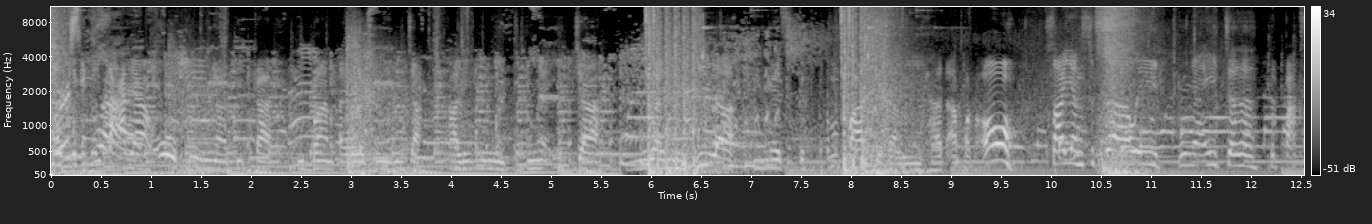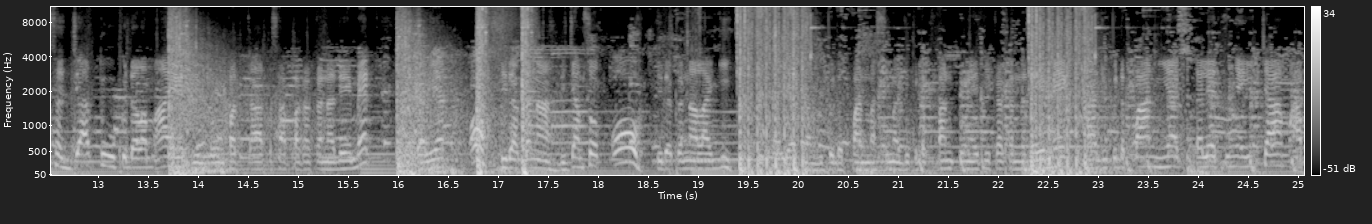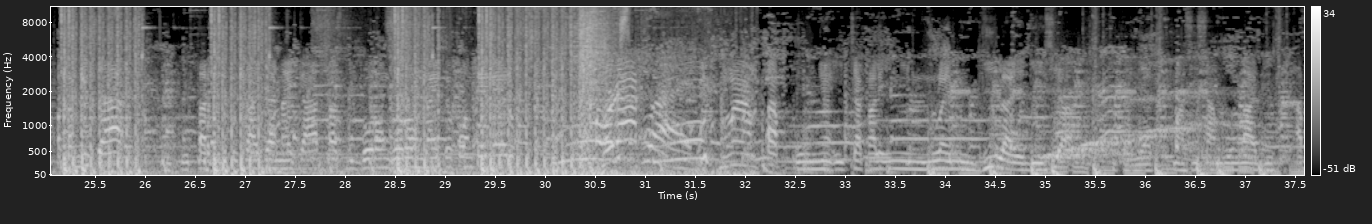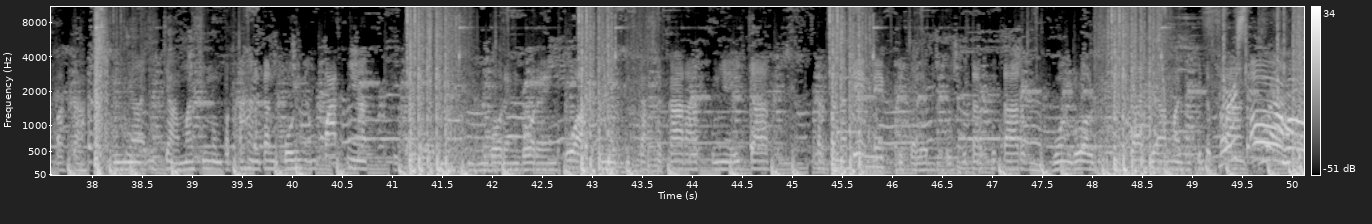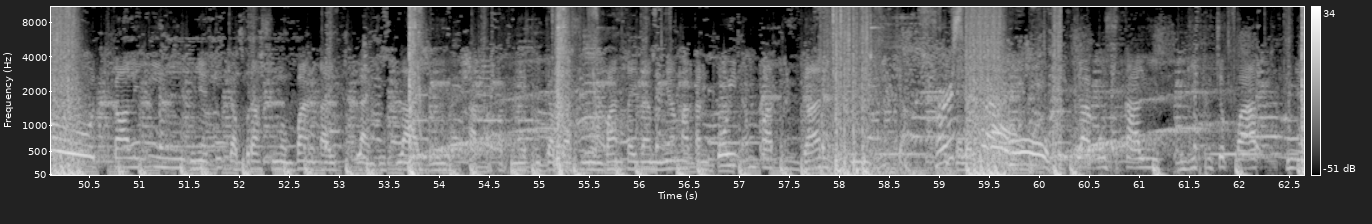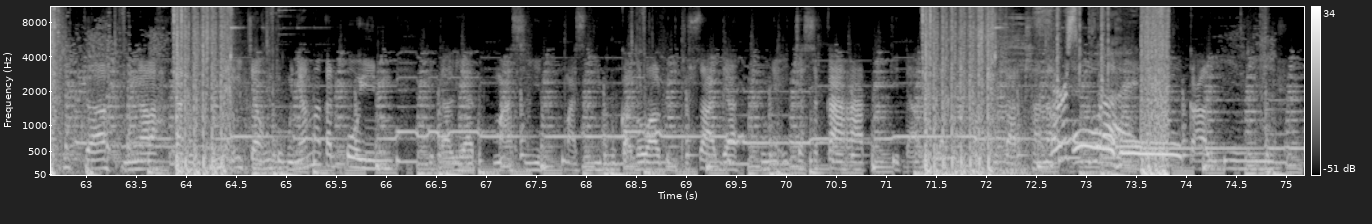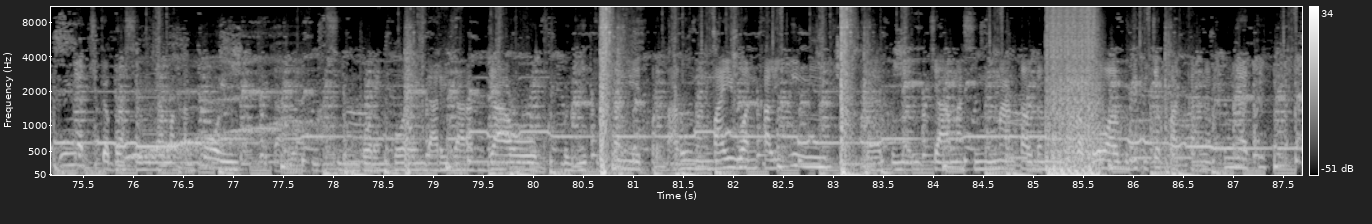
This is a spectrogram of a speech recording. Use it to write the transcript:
begitu saja oh punya Tika dibantai oleh punya Ica. Kali ini punya Ica mulai menggila di match keempat. Kita lihat apakah oh sayang sekali. Punya Ica terpaksa jatuh ke dalam air. Dan lompat ke atas. Apakah kena damage? Kita lihat. Oh tidak kena. Di shot oh tidak kena lagi. Kita lihat maju ke depan. Masih maju ke depan. Punya Ica kena damage. Maju ke depan. Ya kita lihat punya Icam apakah bisa? Diputar begitu saja. Naik ke atas. Digorong-gorong. Naik ke kontainer Ica kali ini mulai menggila ya guys ya kita lihat masih sambung lagi. Apakah punya Ica masih mempertahankan poin empatnya? Kita lihat masih goreng-goreng wah punya Ica sekarat punya Ica terkena damage kita lihat berputar-putar buang global saja maju ke depan. Oh kali ini punya Tika berhasil membantai. Lanjut lagi. Apakah punya Tika berhasil membantai dan menyamakan poin 4 dari punya Ika First oh jago sekali. Begitu cepat punya Tika mengalahkan punya Ica untuk menyamakan poin. Kita lihat masih masih dibuka global begitu saja. Punya Ica sekarat. Kita lihat putar sana. Oh kali ini punya jika berhasil menyamakan poin kita lihat masih goreng-goreng dari jarak jauh. Begitu sengit pertarungan Baywan kali ini. Saya punya Ica masih memantau dan membuka global begitu cepat karena punya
